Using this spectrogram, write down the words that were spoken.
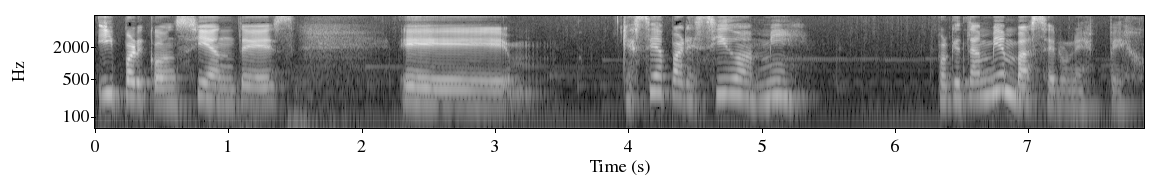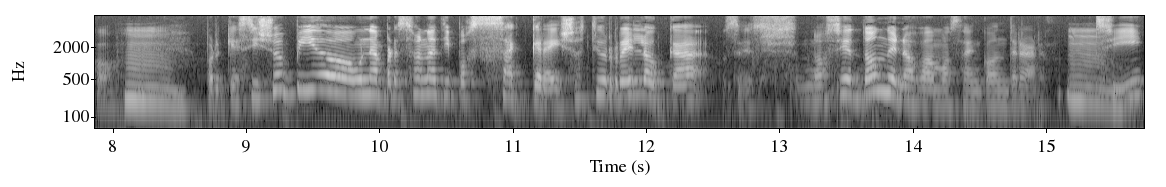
hiperconsciente es eh, que sea parecido a mí. Porque también va a ser un espejo. Mm. Porque si yo pido a una persona tipo sacra y yo estoy re loca, no sé dónde nos vamos a encontrar, Mm. ¿sí?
